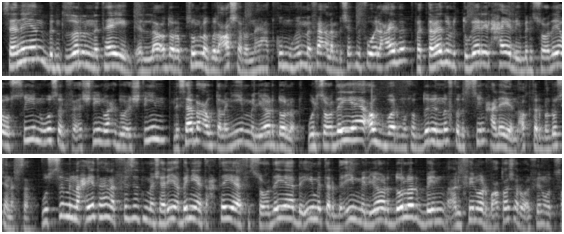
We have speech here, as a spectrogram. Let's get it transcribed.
ثانيا بانتظار النتائج اللي أقدر أبصم لك بالعشرة إنها هتكون مهمة فعلا بشكل فوق العادة فالتبادل التجاري الحالي بين السعودية والصين وصل في 2021 ل 87 مليار دولار والسعودية أكبر مصدر النفط للصين حاليا أكتر من روسيا نفسها. والصين من ناحيتها نفذت مشاريع بنية تحتية في السعودية بقيمة 40 مليار دولار بين 2014 و2019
